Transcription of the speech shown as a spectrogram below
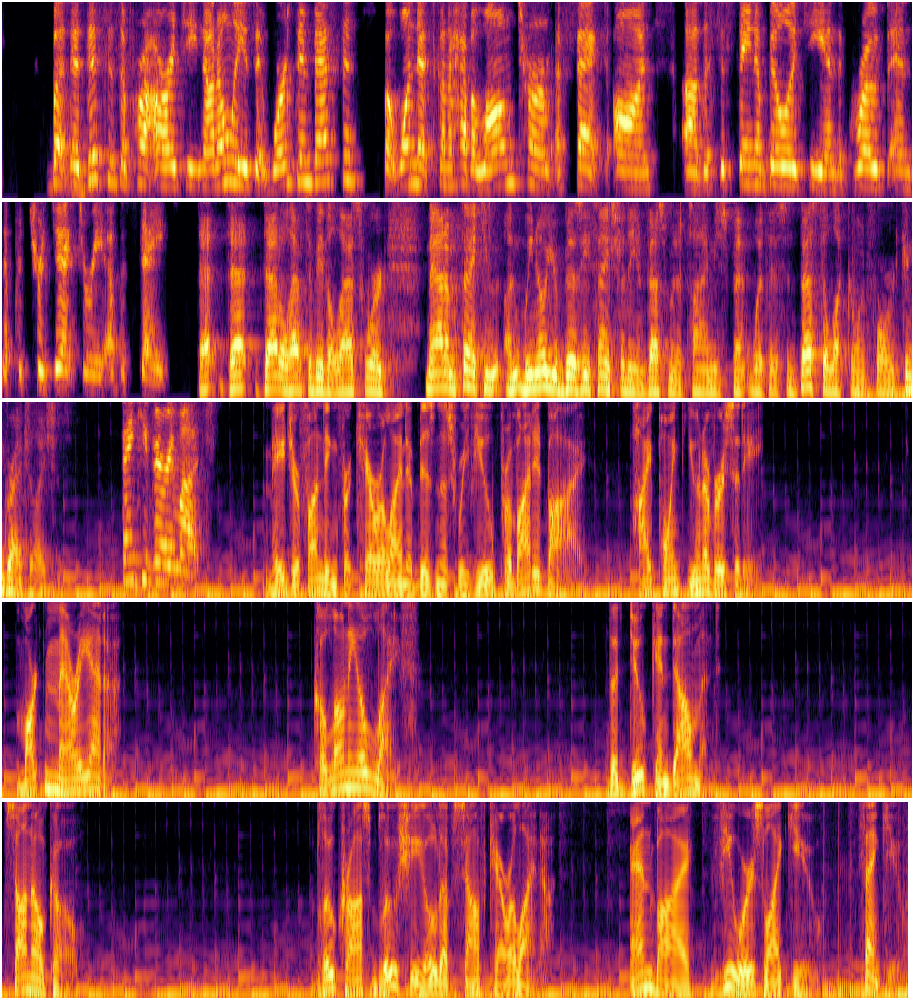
but that this is a priority. Not only is it worth investing, but one that's going to have a long-term effect on uh, the sustainability and the growth and the trajectory of the state. That, that, that'll have to be the last word. Madam, thank you. Uh, we know you're busy. Thanks for the investment of time you spent with us and best of luck going forward. Congratulations. Thank you very much. Major funding for Carolina Business Review provided by High Point University, Martin Marietta, Colonial Life, the Duke Endowment, Sonoco, Blue Cross Blue Shield of South Carolina, and by viewers like you. Thank you.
